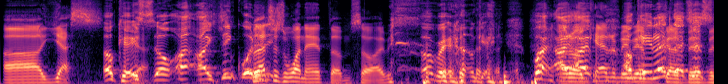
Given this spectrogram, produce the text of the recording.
Uh, yes. Okay, Yeah. so I, I think what But that's is- just one anthem. So I mean, all right. Okay. But I I, don't know, Canada maybe okay, let, a let's, let's,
